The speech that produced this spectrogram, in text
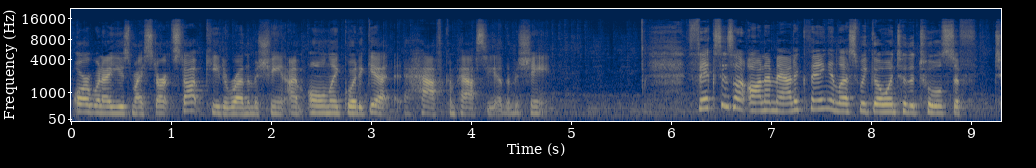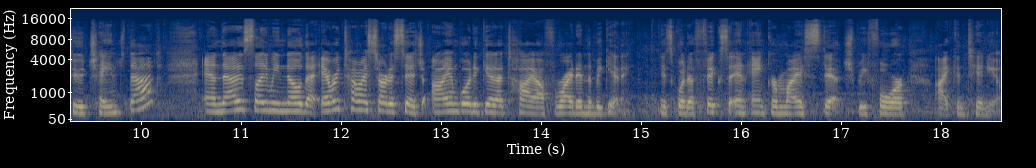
Or when I use my start-stop key to run the machine, I'm only going to get half capacity of the machine. Fix is an automatic thing unless we go into the tools to, to change that. And that is letting me know that every time I start a stitch, I am going to get a tie off right in the beginning. It's going to fix and anchor my stitch before I continue.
